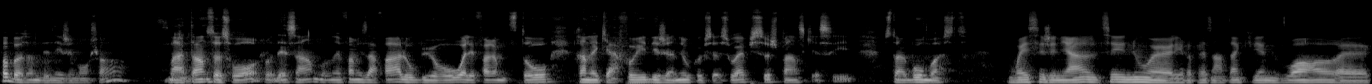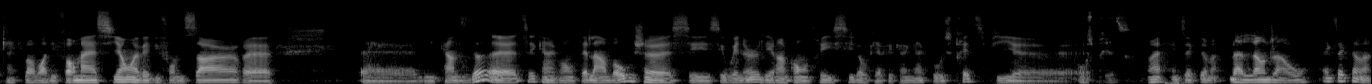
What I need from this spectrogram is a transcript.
Pas besoin de déneiger mon char m'attendre ce soir, je vais descendre, je vais venir faire mes affaires, aller au bureau, aller faire un petit tour, prendre le café, déjeuner ou quoi que ce soit. Puis ça, je pense que c'est un beau must. Oui, c'est génial. Tu sais, nous, euh, les représentants qui viennent nous voir, euh, quand il va y avoir des formations avec des fournisseurs, euh, des candidats, tu sais, quand on fait de l'embauche, c'est winner de les rencontrer ici, là, au Café Cognac, au Spritz. Puis, au Spritz. Oui, exactement. Dans le lounge en haut. Exactement.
